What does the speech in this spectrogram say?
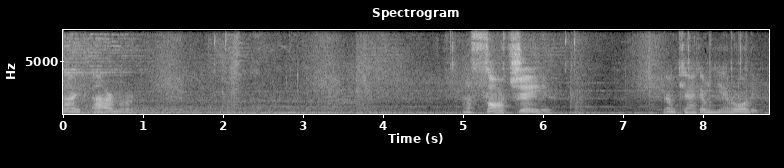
Twilight Armor. A szarcsér! Nem kell nekem ilyen rohadik.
